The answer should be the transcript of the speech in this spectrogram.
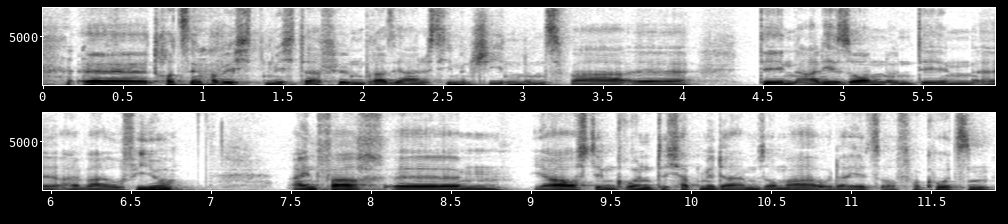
äh, trotzdem habe ich mich da für ein brasilianisches Team entschieden und zwar äh, den Alison und den äh, Alvaro Fio. Einfach ähm, ja aus dem Grund, ich habe mir da im Sommer oder jetzt auch vor kurzem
